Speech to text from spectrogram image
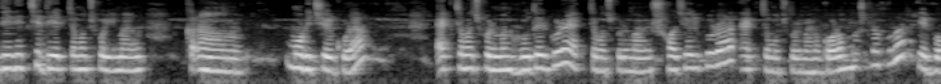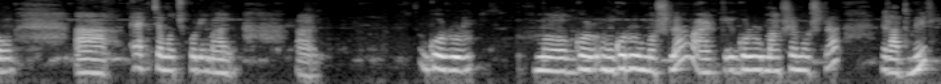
দিয়ে দিচ্ছি দেড় চামচ পরিমাণ মরিচের গুঁড়া, এক চামচ পরিমাণ হলুদের গুঁড়া, এক চামচ পরিমাণ সজের গুঁড়া, এক চামচ পরিমাণ গরম মশলা গুঁড়া এবং এক চামচ পরিমাণ গরুর গরু- গরুর মশলা, আর গরুর মাংসের মশলা, রাঁধুনির,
